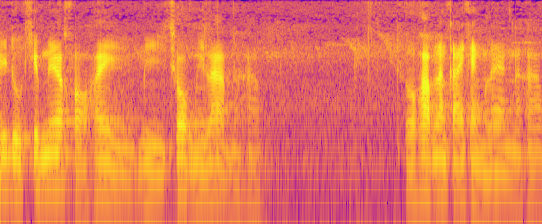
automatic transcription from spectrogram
ที่ดูคลิปนี้ขอให้มีโชคมีลาบนะครับ สุขภาพร่างกายแข็งแรงนะครับ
